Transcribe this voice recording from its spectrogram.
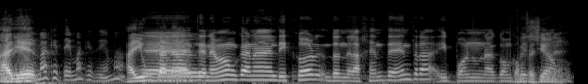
ayer- ¿Qué tema? ¿Qué tema? ¿Qué tema? Hay un Eh, canal... Tenemos un canal en Discord donde la gente entra y pone una confesión.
